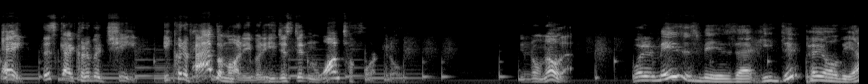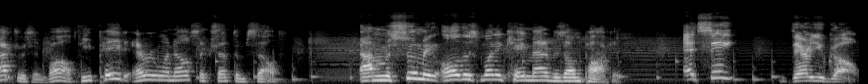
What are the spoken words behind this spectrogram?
hey, this guy could have been cheap. He could have had the money, but he just didn't want to fork it over. You don't know that. What amazes me is that he did pay all the actors involved. He paid everyone else except himself. I'm assuming all this money came out of his own pocket. And see, there you go.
